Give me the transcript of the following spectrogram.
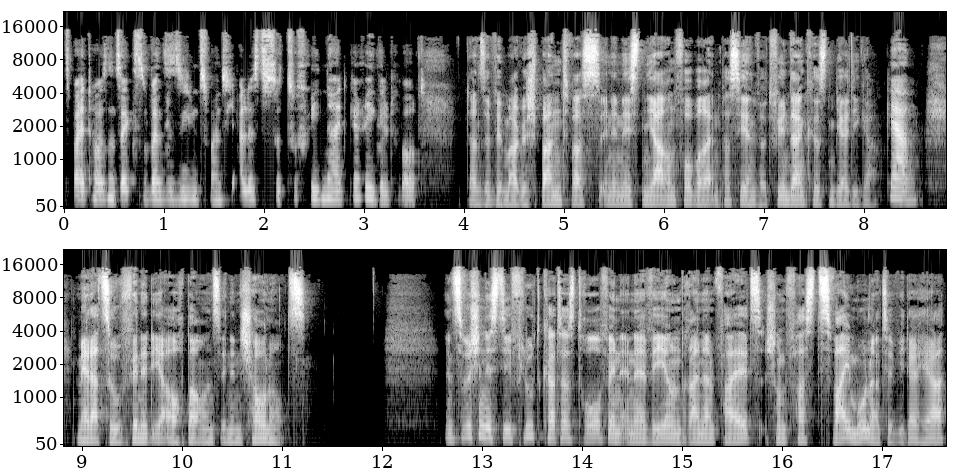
2026, 2027 alles zur Zufriedenheit geregelt wird. Dann sind wir mal gespannt, was in den nächsten Jahren vorbereitend passieren wird. Vielen Dank, Kirsten Bialdiger. Gern. Mehr dazu findet ihr auch bei uns in den Show Notes. Inzwischen ist die Flutkatastrophe in NRW und Rheinland-Pfalz schon fast zwei Monate wieder her.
